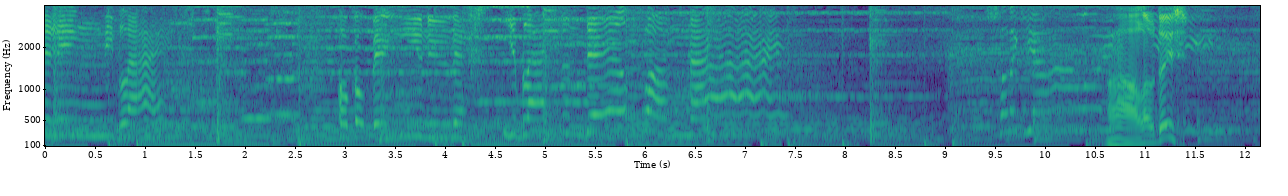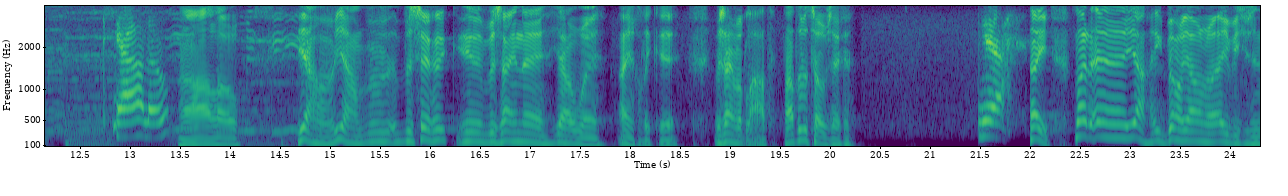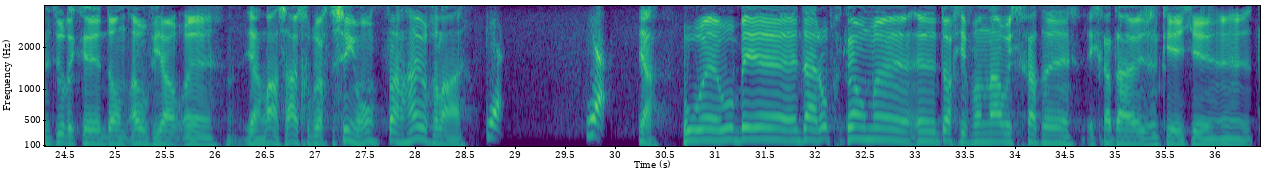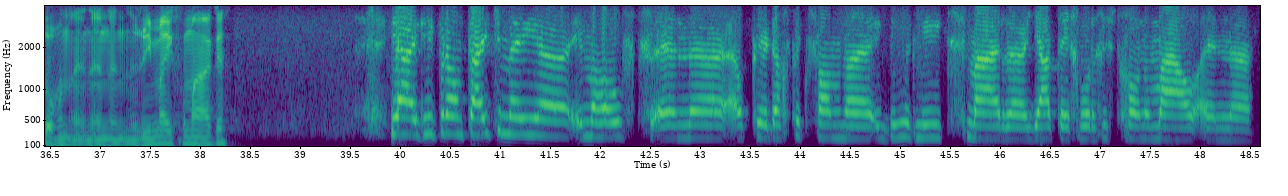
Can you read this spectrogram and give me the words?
Herinnering die blijft. Ook al ben je nu weg, je blijft een deel van mij. Zal ik jou ooit Hallo, Dees. Ja, hallo. Hallo. Ja, ja we, we zeggen, eh, we zijn eh, jou eh, eigenlijk, eh, we zijn wat laat. Laten we het zo zeggen. Ja, Hey, maar eh, ja, ik bel jou nog eventjes natuurlijk eh, dan over jouw eh, ja, laatst uitgebrachte single van Huigelaar. ja. Ja. Ja, hoe, eh, hoe ben je daarop gekomen? Eh, dacht je van, nou, ik ga, eh, ik ga daar eens een keertje toch een, een, een remake van maken? Ja, ik liep er al een tijdje mee in mijn hoofd. En elke keer dacht ik van, ik doe het niet. Maar ja, tegenwoordig is het gewoon normaal. En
